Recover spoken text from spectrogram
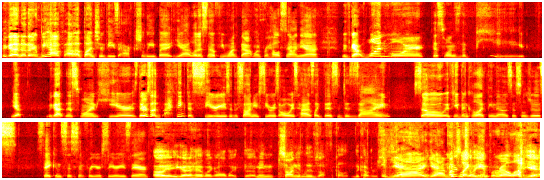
We got another. We have uh, a bunch of these actually, but yeah, let us know if you want that one for Hell Sonja. We've got one more. This one's the P. Yep, we got this one here. There's a. I think the series or the Sonja series always has like this design. So if you've been collecting those, this will just stay consistent for your series there. Oh yeah, you gotta have like all like the. I mean, Sonja lives off the color, the covers. Yeah, Like, yeah, much like you- Vampirella. yeah,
